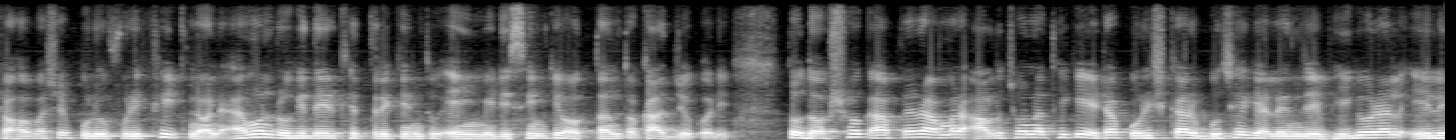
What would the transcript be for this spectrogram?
সহবাসে পুরোপুরি ফিট নন। এমন রোগীদের ক্ষেত্রে কিন্তু এই মেডিসিনটি অত্যন্ত কার্যকরী। তো দর্শক, আপনারা আমার আলোচনা থেকে এটা পরিষ্কার বুঝে গেলেন যে ভিগোরাল এলে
